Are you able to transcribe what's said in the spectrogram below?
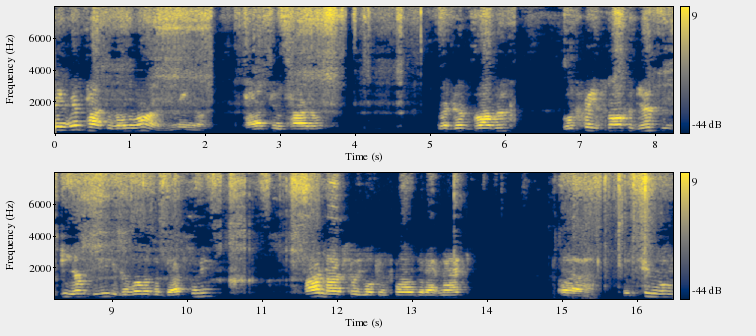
and Impact is on the line. I mean, uh, tag team title, the Good Brothers will face off against the GOD, the Guerrillas of Destiny. I'm actually looking forward to that match. Uh, the two,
